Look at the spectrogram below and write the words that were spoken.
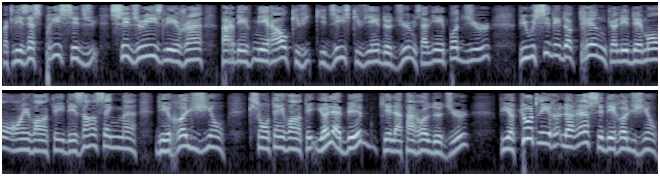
Fait que les esprits séduisent les gens par des miracles qui, disent qu'il vient de Dieu, mais ça vient pas de Dieu. Puis aussi des doctrines que les démons ont inventées, des enseignements, des religions qui sont inventées. Il y a la Bible, qui est la parole de Dieu, puis y a tout les, le reste, c'est des religions.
